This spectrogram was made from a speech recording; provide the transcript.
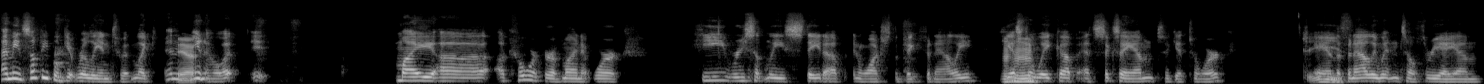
I mean, some people get really into it, and like, and Yeah. you know what? It, my uh, a coworker of mine at work, he recently stayed up and watched the big finale. He has to Mhm. wake up at 6 a.m. to get to work, and the finale went until 3 a.m.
